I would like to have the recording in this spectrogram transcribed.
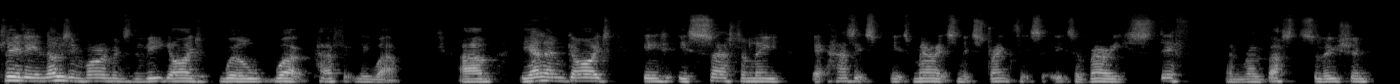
clearly in those environments, the V-Guide will work perfectly well. Um, the LM Guide is, is certainly it has its its merits and its strength. It's it's a very stiff and robust solution,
